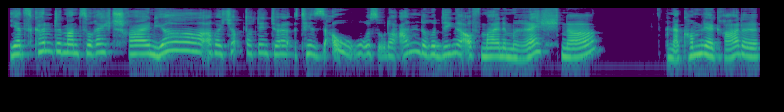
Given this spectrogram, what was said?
jetzt könnte man zurecht schreien, ja, aber ich habe doch den Thesaurus oder andere Dinge auf meinem Rechner. Und da kommen wir gerade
